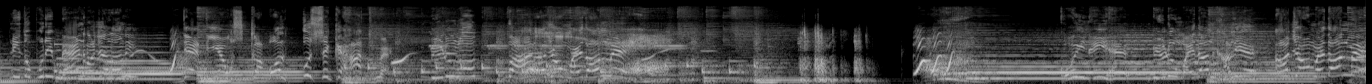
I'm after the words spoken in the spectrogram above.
अपनी तो पूरी बैंड बजा डाली। दे दिया उसका बॉल उसी के हाथ में। बीड़ू लोग बाहर आ जाओ मैदान में। कोई नहीं है। बीड़ू मैदान खाली है। आ जाओ मैदान में।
